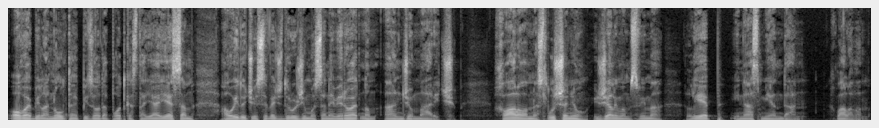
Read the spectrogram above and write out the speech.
Ovo je bila nulta epizoda podcasta Ja jesam, a u idućoj se već družimo sa nevjerojatnom Anđom Marić. Hvala vam na slušanju i želim vam svima lijep i nasmijan dan. Hvala vam.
